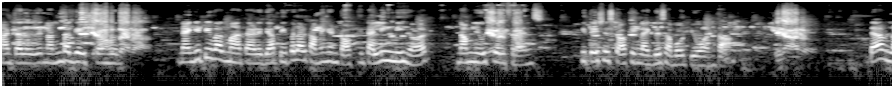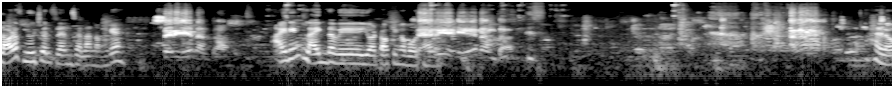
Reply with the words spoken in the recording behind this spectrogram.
ಮಾಡ್ತಾ ಇದ್ದೆ? ನನ್ನ ಬಗ್ಗೆ ಇಷ್ಟೊಂದು ನೆಗೆಟಿವ್ ಆಗಿ ಮಾತಾಡಿದ್ಯಾ? People are coming and talking telling me here ನಮ್ಮ mutual friends Hitesh is talking like this about you ಅಂತ. They are lot of mutual friends ಅಲ್ಲ ನಮಗೆ. ಸರಿ ಏನಂತ? I didn't like the way you are talking about ಏನಂತ? ಹಲೋ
